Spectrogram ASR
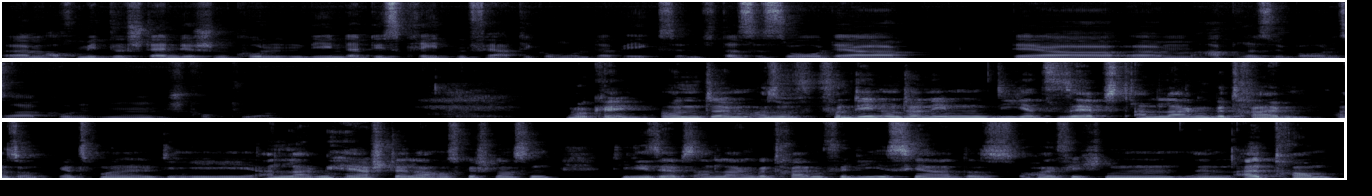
ähm, auch mittelständischen Kunden, die in der diskreten Fertigung unterwegs sind. Das ist so der, der ähm, Abriss über unsere Kundenstruktur. Okay, und ähm, also von den Unternehmen, die jetzt selbst Anlagen betreiben, also jetzt mal die Anlagenhersteller ausgeschlossen, die die selbst Anlagen betreiben, für die ist ja das häufig ein, ein Albtraum,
